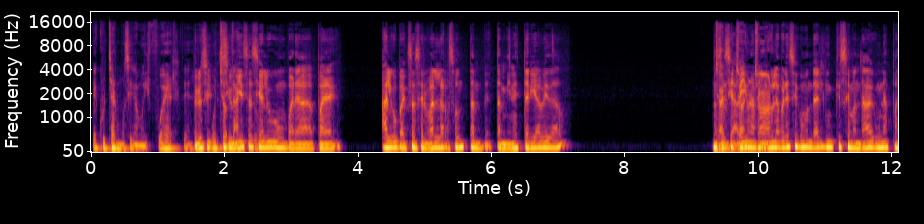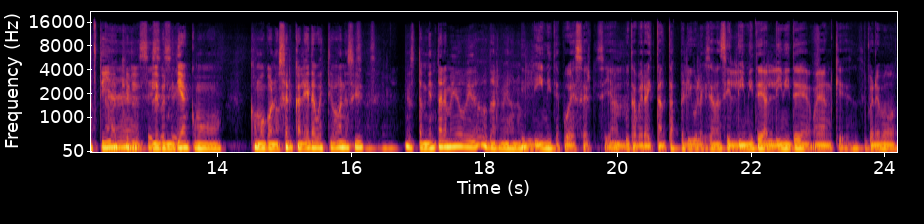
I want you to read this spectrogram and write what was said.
Escuchar música muy fuerte. Pero si, mucho si hubiese así algo como para, para algo para exacerbar la razón, tam- también estaría vedado. No Chan, sé si había una chan. película, parece como de alguien que se mandaba con unas pastillas Ah, que le- sí, le sí, permitían como, como conocer caleta cuestiones así. Eso También estará medio vedado tal vez, ¿o ¿no? Sin límite puede ser que se llama, Mm. puta, pero hay tantas películas que se llaman Sin límite, al límite, weón, que si ponemos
